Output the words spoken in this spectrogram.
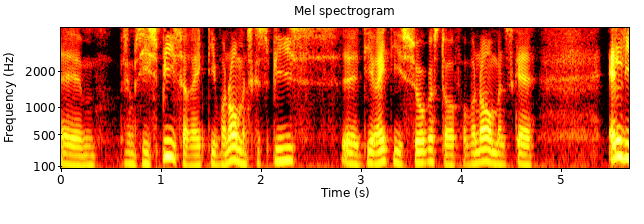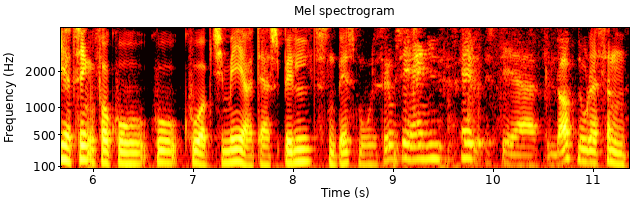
øh, skal man sige, spiser rigtigt, hvornår man skal spise øh, de rigtige sukkerstoffer, hvornår man skal alle de her ting for at kunne, kunne, kunne optimere deres spil sådan bedst muligt. Så kan vi se herinde i skabet, hvis det er fyldt op nu, der er sådan,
